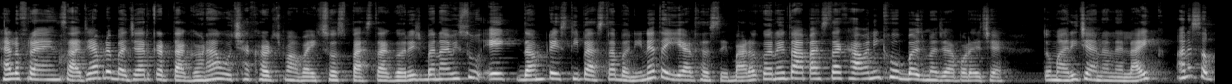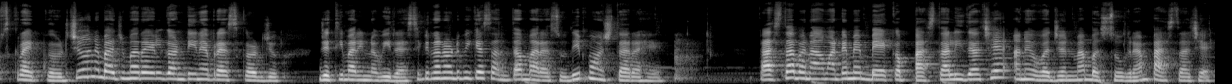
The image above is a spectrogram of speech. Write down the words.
હેલો ફ્રેન્ડ્સ, આજે આપણે બજાર કરતાં ઘણા ઓછા ખર્ચમાં વ્હાઇટ સોસ પાસ્તા ઘરે જ બનાવીશું. એકદમ ટેસ્ટી પાસ્તા બનીને તૈયાર થશે. બાળકોને તો આ પાસ્તા ખાવાની ખૂબ જ મજા પડે છે. તો મારી ચેનલને લાઇક અને સબસ્ક્રાઇબ કરજો અને બાજુમાં રહેલ ઘંટીને પ્રેસ કરજો, જેથી મારી નવી રેસિપીના નોટિફિકેશન તમારા સુધી પહોંચતા રહે. પાસ્તા બનાવવા માટે મેં બે કપ પાસ્તા લીધા છે અને વજનમાં બસો ગ્રામ પાસ્તા છે.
